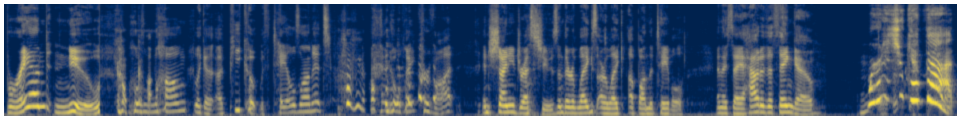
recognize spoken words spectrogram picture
brand new, long like a, a pea coat with tails on it, Oh no. and a white cravat, and shiny dress shoes, and their legs are like up on the table, and they say, "How did the thing go?" Where did you get that?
